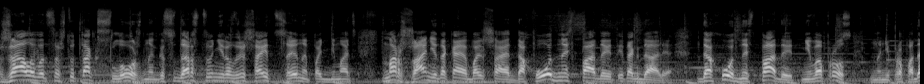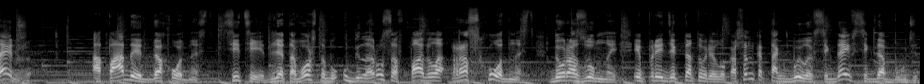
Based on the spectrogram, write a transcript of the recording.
жаловаться, что так сложно, государство не разрешает цены поднимать, маржа не такая большая, доходность падает и так далее. Доходность падает, не вопрос, но не пропадает же. А падает доходность сетей для того, чтобы у белорусов падала расходность до разумной. И при диктатуре Лукашенко так было всегда и всегда будет.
